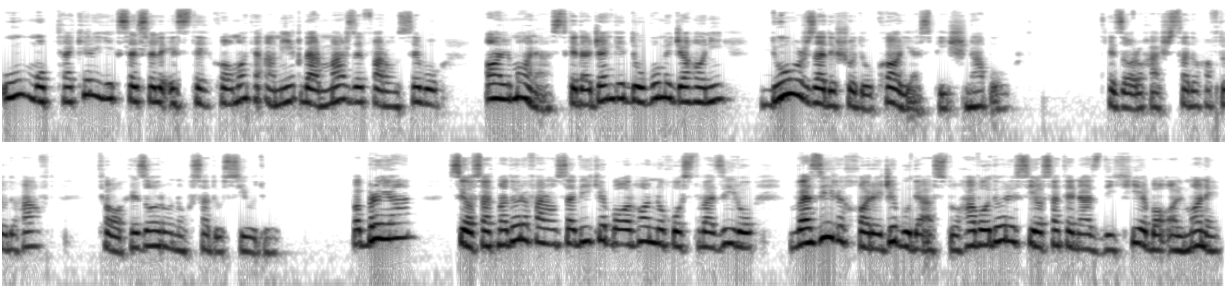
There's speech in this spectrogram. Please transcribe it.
او مبتکر یک سلسله استحکامات عمیق در مرز فرانسه و آلمان است که در جنگ دوم جهانی دور زده شد و کاری از پیش نبرد. 1877 تا 1932 و بریان سیاستمدار فرانسوی که بارها نخست وزیر و وزیر خارجه بوده است و هوادار سیاست نزدیکی با آلمان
